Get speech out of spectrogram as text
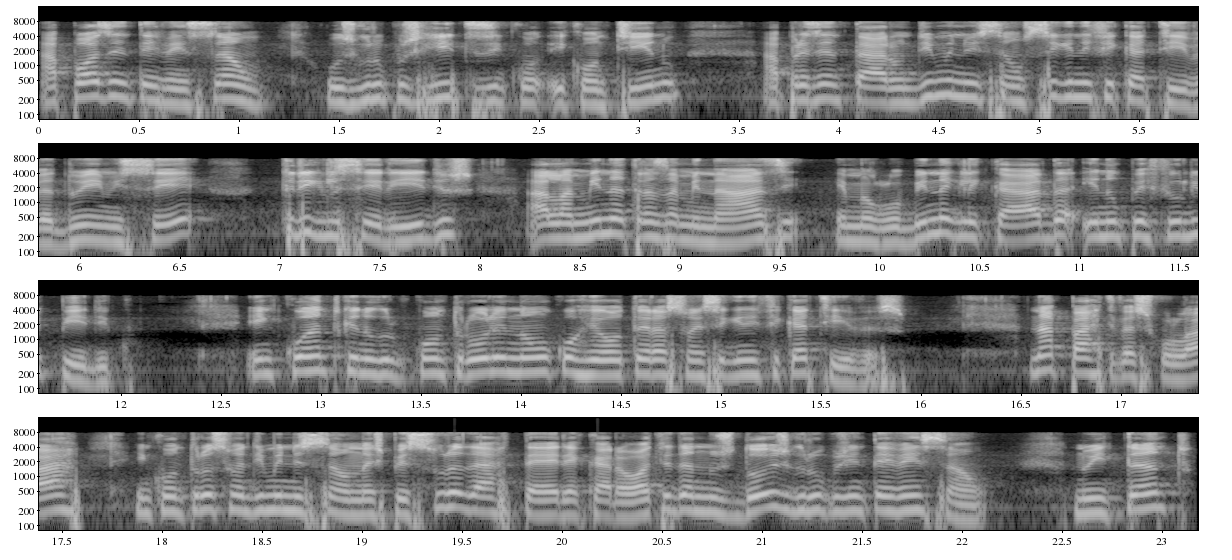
Após a intervenção, os grupos HITs e contínuo apresentaram diminuição significativa do IMC, triglicerídeos, alamina transaminase, hemoglobina glicada e no perfil lipídico, enquanto que no grupo controle não ocorreu alterações significativas. Na parte vascular, encontrou-se uma diminuição na espessura da artéria carótida nos dois grupos de intervenção. No entanto,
